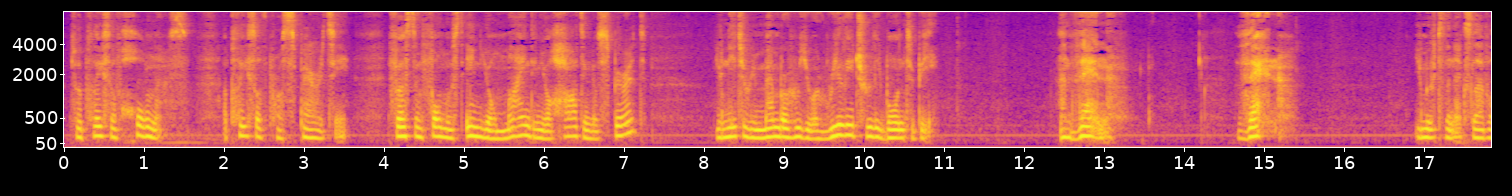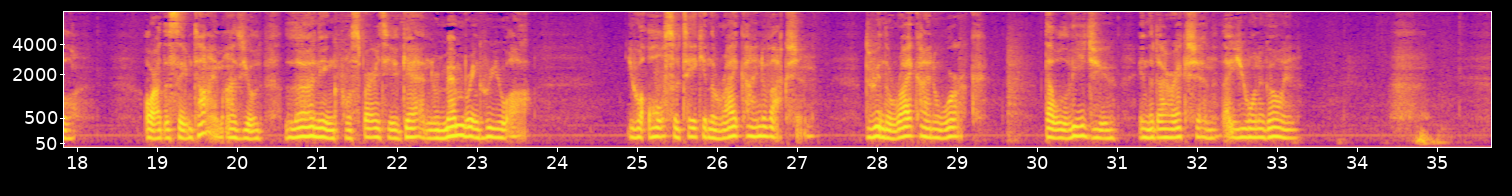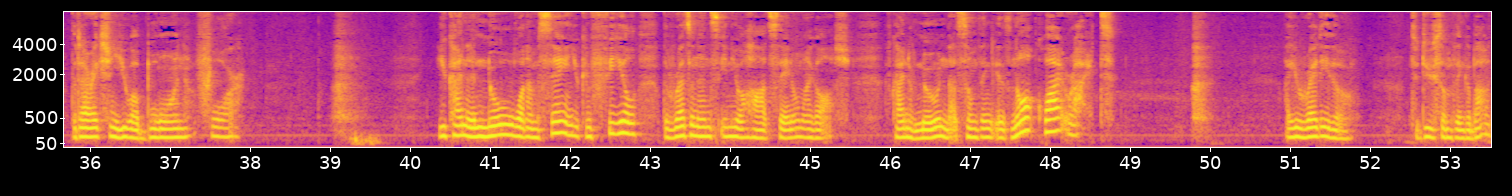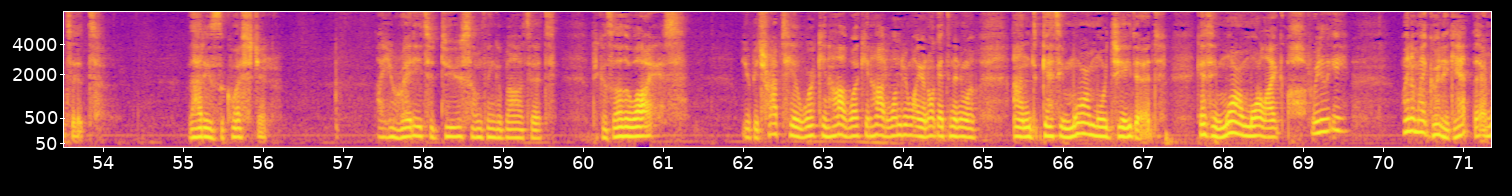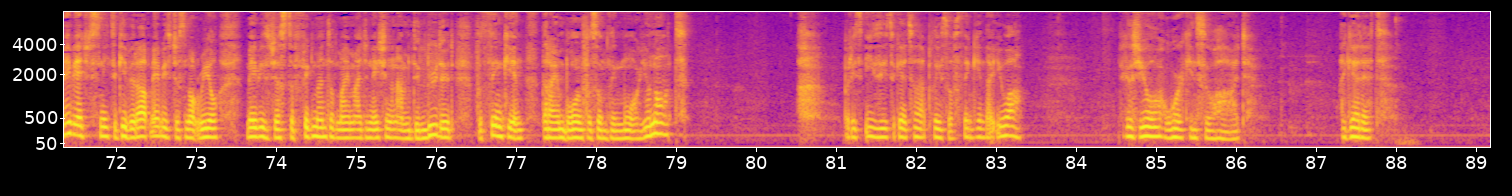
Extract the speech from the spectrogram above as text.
to a place of wholeness, a place of prosperity. First and foremost, in your mind, in your heart, in your spirit, you need to remember who you are really, truly born to be. And then, then, you move to the next level or at the same time as you're learning prosperity again, remembering who you are, you are also taking the right kind of action, doing the right kind of work that will lead you in the direction that you want to go in, the direction you are born for. You kind of know what I'm saying. You can feel the resonance in your heart saying, oh my gosh, kind of known that something is not quite right. Are you ready, though, to do something about it? That is the question. Are you ready to do something about it? Because otherwise, you'll be trapped here working hard, working hard, wondering why you're not getting anywhere, and getting more and more jaded, getting more and more like, oh, really? When am I going to get there? Maybe I just need to give it up. Maybe it's just not real. Maybe it's just a figment of my imagination and I'm deluded for thinking that I am born for something more. You're not. But it's easy to get to that place of thinking that you are because you're working so hard. I get it.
